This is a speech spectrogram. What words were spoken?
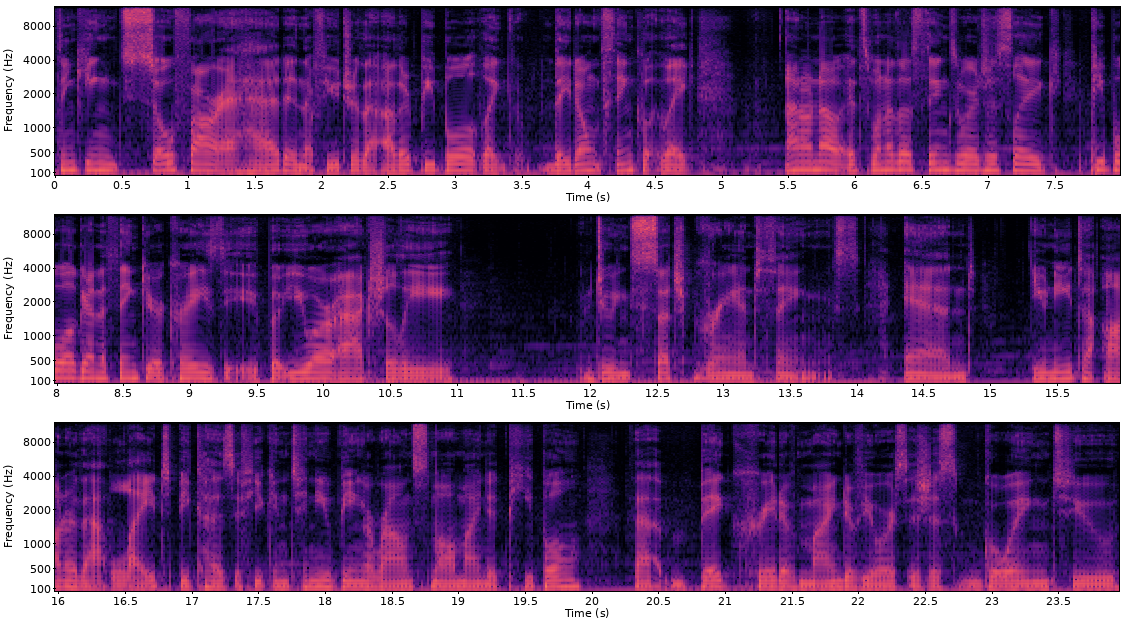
thinking so far ahead in the future that other people, like, they don't think, like, I don't know. It's one of those things where just like people are going to think you're crazy, but you are actually doing such grand things. And you need to honor that light because if you continue being around small minded people, that big creative mind of yours is just going to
